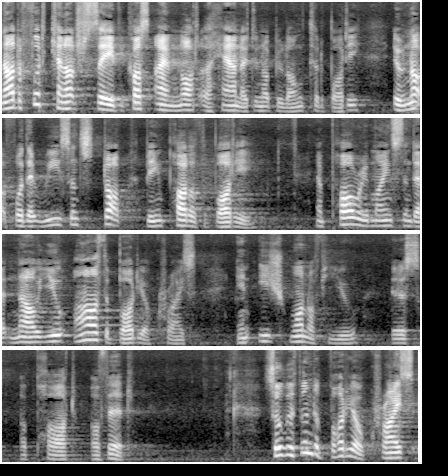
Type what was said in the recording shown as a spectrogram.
Now, the foot cannot say, Because I am not a hand, I do not belong to the body. It will not, for that reason, stop being part of the body. And Paul reminds them that now you are the body of Christ, and each one of you is a part of it. So, within the body of Christ,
